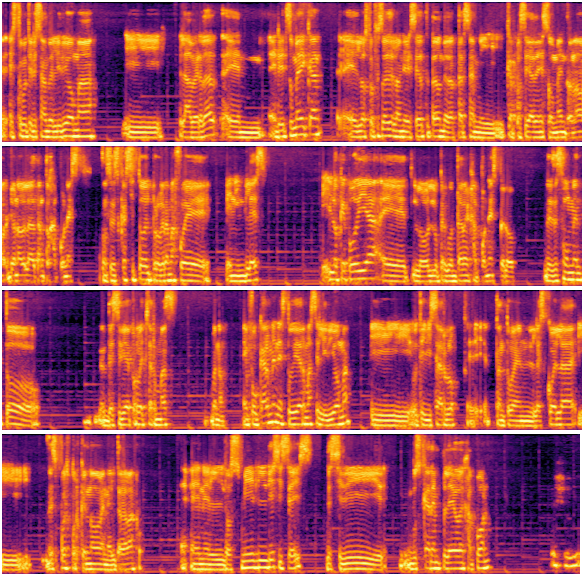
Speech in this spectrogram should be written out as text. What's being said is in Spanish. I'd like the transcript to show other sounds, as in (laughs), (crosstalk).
eh, estuve utilizando el idioma y la verdad, en, en Ritsumeikan eh, los profesores de la universidad trataron de adaptarse a mi capacidad en ese momento, ¿no? Yo no hablaba tanto japonés. Entonces casi todo el programa fue en inglés y lo que podía lo, lo preguntaba en japonés, pero desde ese momento decidí aprovechar más, bueno, enfocarme en estudiar más el idioma y utilizarlo eh, tanto en la escuela y después, ¿por qué no?, en el trabajo. En el 2016 decidí buscar empleo en Japón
